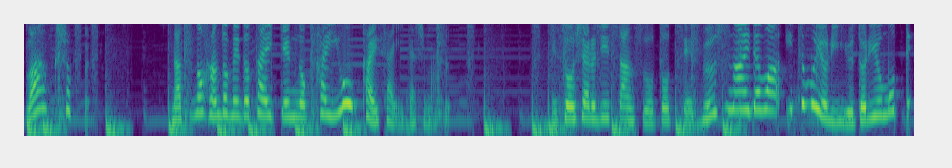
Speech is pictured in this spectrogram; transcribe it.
ワークショップ夏のハンドメイド体験の会を開催いたします。ソーシャルディスタンスをとってブースの間はいつもよりゆとりを持って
